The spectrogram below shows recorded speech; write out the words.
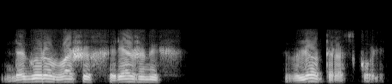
До горов ваших ряженых в лед расколет.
